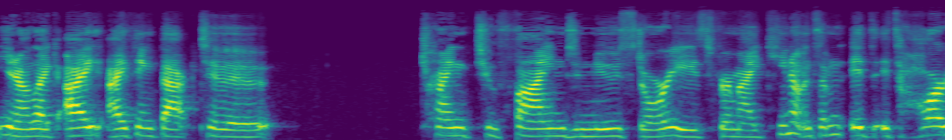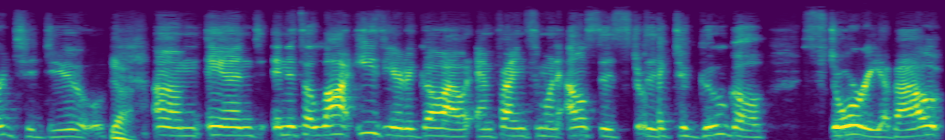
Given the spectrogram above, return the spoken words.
you know like i i think back to trying to find new stories for my keynote and some it's it's hard to do. Yeah. Um and and it's a lot easier to go out and find someone else's story like to google story about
